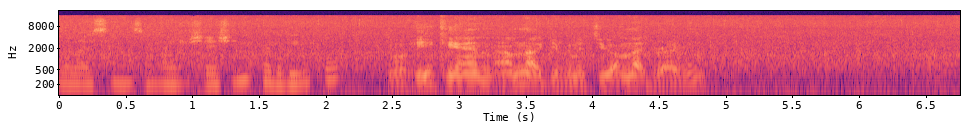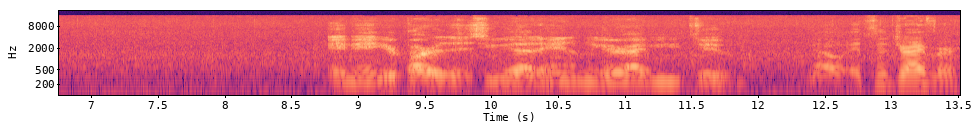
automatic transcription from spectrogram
your license and registration for the vehicle. Well, he can. I'm not giving it to you. I'm not driving. Hey, man, you're part of this. You gotta hand him your ID, too. No, it's the driver.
